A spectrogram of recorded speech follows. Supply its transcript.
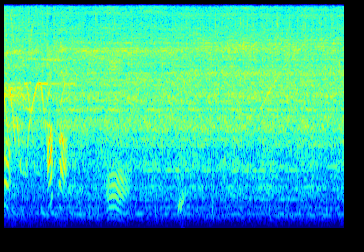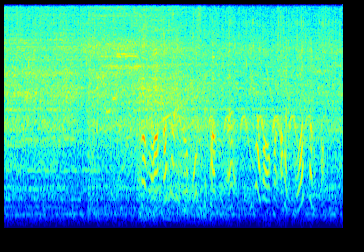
お赤おおしかも赤まで残して多分え今が赤あ終わったのか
